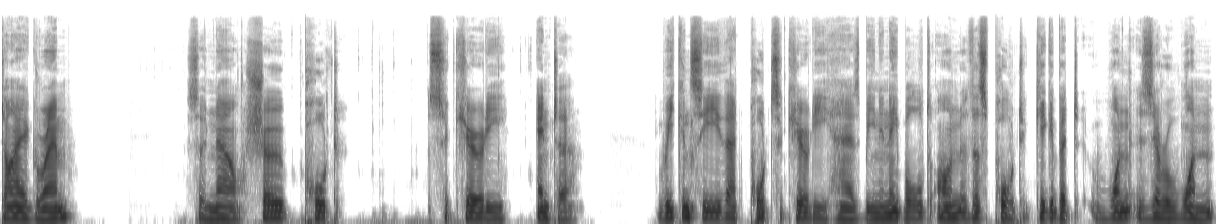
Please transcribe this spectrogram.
diagram. So now show port security enter. We can see that port security has been enabled on this port gigabit 101.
